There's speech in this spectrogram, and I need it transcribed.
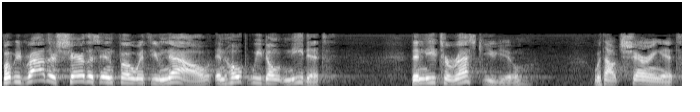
but we'd rather share this info with you now and hope we don't need it than need to rescue you without sharing it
